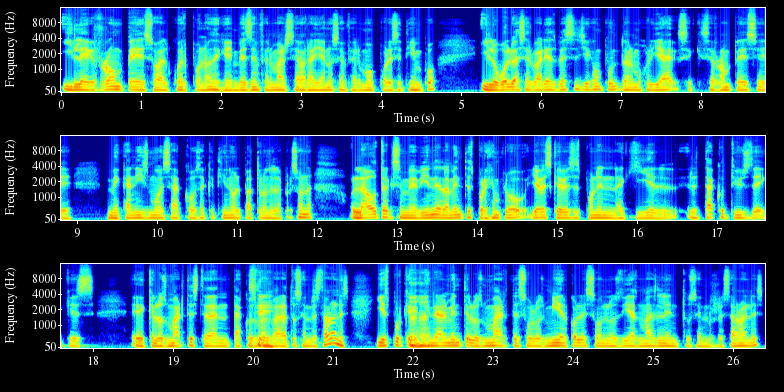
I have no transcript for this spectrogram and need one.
y le rompe eso al cuerpo, ¿no? De que en vez de enfermarse ahora ya no se enfermó por ese tiempo y lo vuelve a hacer varias veces, llega un punto a lo mejor ya se, se rompe ese mecanismo, esa cosa que tiene el patrón de la persona. O la otra que se me viene a la mente es, por ejemplo, ya ves que a veces ponen aquí el, el Taco Tuesday, que es eh, que los martes te dan tacos más baratos en restaurantes. Y es porque generalmente los martes o los miércoles son los días más lentos en los restaurantes.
